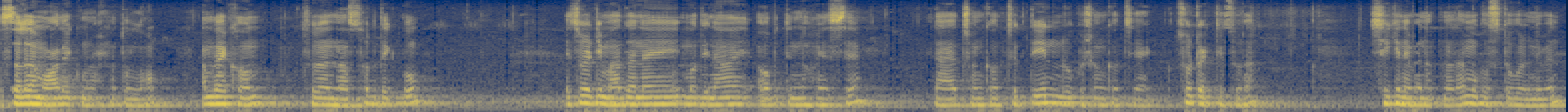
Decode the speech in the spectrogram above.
আসসালামু আলাইকুম রহমতুল্লাহ। আমরা এখন সুরা নাসর দেখব। এই সুরাটি মাদানায়, মদিনায় অবতীর্ণ হয়েছে। আয়াত সংখ্যা হচ্ছে তিন, রুকু সংখ্যা হচ্ছে এক। ছোট একটি সুরা। শিখে নেবেন আপনারা, মুখস্থ করে নেবেন।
